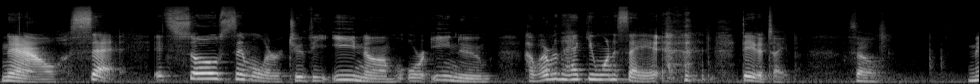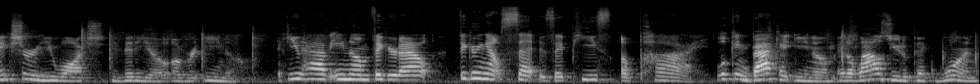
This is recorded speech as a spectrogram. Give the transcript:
Now, set. It's so similar to the enum or enum, however the heck you want to say it, data type. So, make sure you watch the video over enum. If you have enum figured out, figuring out set is a piece of pie. Looking back at enum, it allows you to pick one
